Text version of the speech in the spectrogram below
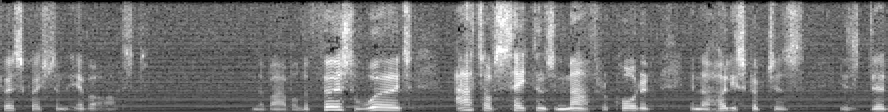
First question ever asked in the Bible. The first words out of Satan's mouth recorded in the Holy Scriptures is, Did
